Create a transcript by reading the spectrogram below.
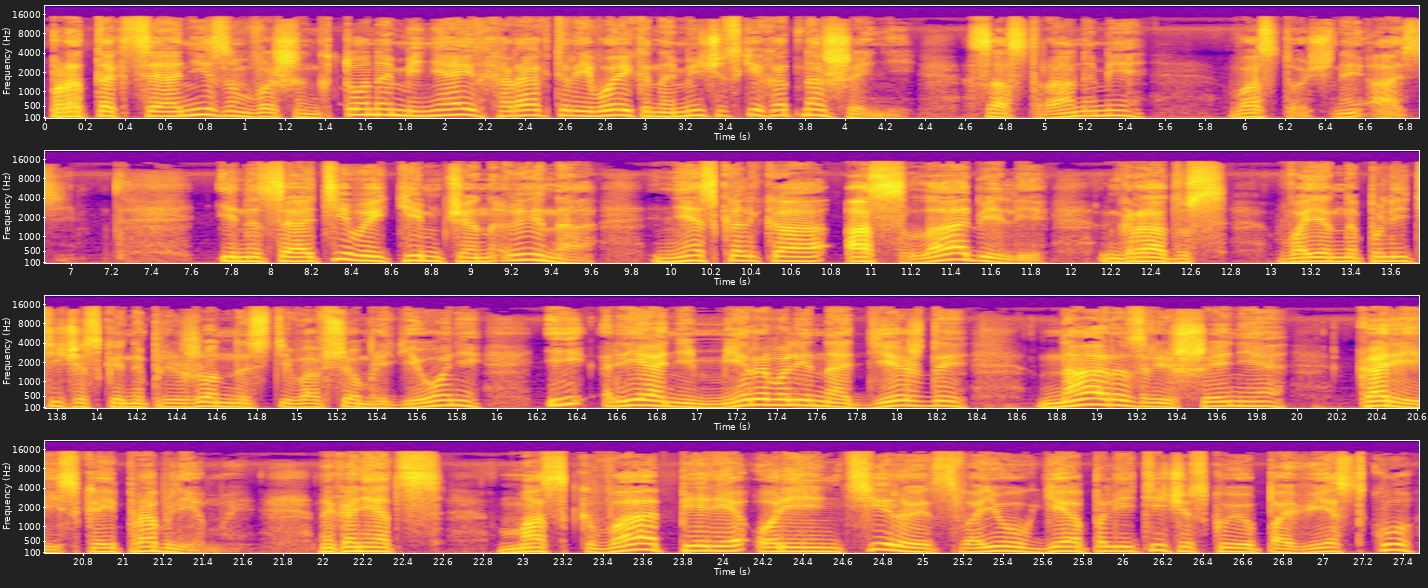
Протекционизм Вашингтона меняет характер его экономических отношений со странами Восточной Азии инициативы Ким Чен Ына несколько ослабили градус военно-политической напряженности во всем регионе и реанимировали надежды на разрешение корейской проблемы. Наконец, Москва переориентирует свою геополитическую повестку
